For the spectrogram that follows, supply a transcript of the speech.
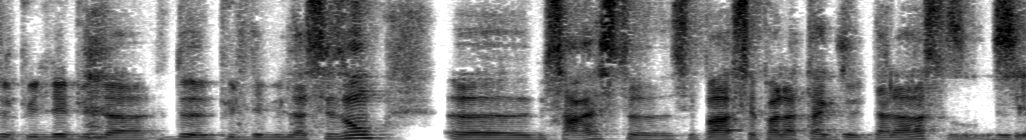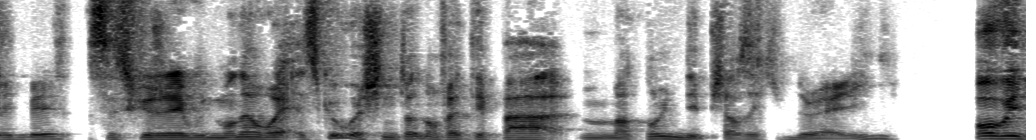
depuis le début de la, depuis le début de la saison, euh, mais ça reste, c'est pas, c'est pas l'attaque de Dallas ou de Green Bay. C'est ce que j'allais vous demander en vrai. Est-ce que Washington en fait est pas maintenant une des pires équipes de la ligue? Oh oui.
